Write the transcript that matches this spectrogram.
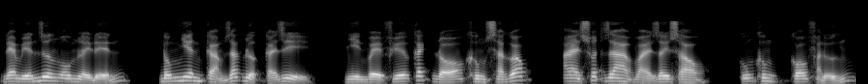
Đem Yến Dương ôm lấy đến, đồng nhiên cảm giác được cái gì, nhìn về phía cách đó không xa góc, ai xuất ra vài giây sau, cũng không có phản ứng.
